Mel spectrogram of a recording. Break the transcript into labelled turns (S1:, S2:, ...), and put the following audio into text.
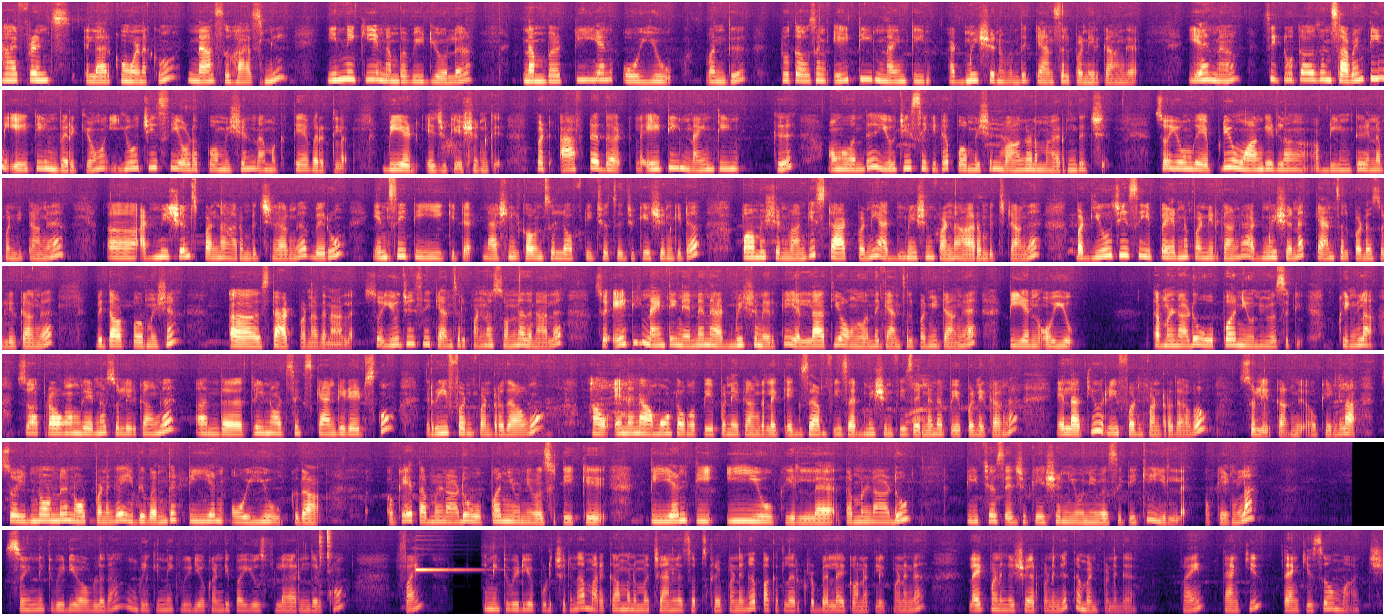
S1: Hi friends எல்லாருக்கும் வணக்கம். நான் சுஹாஸ்னி இன்றைக்கி நம்ம வீடியோவில் நம்ம டிஎன்ஓயு வந்து டூ தௌசண்ட் எயிட்டீன் நைன்டீன் அட்மிஷனை வந்து கேன்சல் பண்ணியிருக்காங்க ஏன்னா C two thousand seventeen eighteen வரைக்கும் யூஜிசியோட பெர்மிஷன் நமக்கு தேவை இருக்கல பிஎட் எஜுகேஷனுக்கு பட் ஆஃப்டர் தட் எயிட்டீன் நைன்டீனுக்கு அவங்க வந்து யூஜிசி கிட்ட பெர்மிஷன் வாங்கணுமா இருந்துச்சு. ஸோ இவங்க எப்படியும் வாங்கிடலாம் அப்படின்ட்டு என்ன பண்ணிட்டாங்க? அட்மிஷன்ஸ் பண்ண ஆரம்பித்தாங்க வெறும் என்சிடிஇ கிட்ட national council of teachers education கிட்ட பர்மிஷன் வாங்கி ஸ்டார்ட் பண்ணி அட்மிஷன் பண்ண ஆரம்பிச்சிட்டாங்க. பட் யூஜிசி இப்போ என்ன பண்ணியிருக்காங்க அட்மிஷனை கேன்சல் பண்ண சொல்லியிருக்காங்க வித்தவுட் பர்மிஷன் ஸ்டார்ட் பண்ணதுனால. ஸோ யூஜிசி கேன்சல் பண்ண சொன்னதுனால ஸோ எயிட்டீன் நைன்டீன் என்னென்ன அட்மிஷன் இருக்குது எல்லாத்தையும் அவங்க வந்து கேன்சல் பண்ணிட்டாங்க. டிஎன்ஓயு தமிழ்நாடு ஓப்பன் யூனிவர்சிட்டி ஓகேங்களா? ஸோ அப்புறம் அவங்க என்ன சொல்லியிருக்காங்க? அந்த த்ரீ நாட் சிக்ஸ் கேண்டிடேட்ஸ்க்கும் ரீஃபண்ட் பண்ணுறதாகவும் என்னென்ன அமௌண்ட் அவங்க பே பண்ணியிருக்காங்க? Like exam fees admission fees என்னென்ன பே பண்ணியிருக்காங்க? எல்லாத்தையும் ரீஃபண்ட் பண்ணுறதாகவும் சொல்லியிருக்காங்க. ஓகேங்களா? ஸோ இன்னொன்று நோட் பண்ணுங்கள் இது வந்து டிஎன்ஓயூக்கு தான். ஓகே? தமிழ்நாடு ஓப்பன் யூனிவர்சிட்டிக்கு டிஎன்டிஇயூக்கு இல்லை. தமிழ்நாடு டீச்சர்ஸ் எஜுகேஷன் யூனிவர்சிட்டிக்கு இல்லை. ஓகேங்களா? ஸோ இன்றைக்கி வீடியோ அவ்வளோதான் உங்களுக்கு இன்றைக்கி வீடியோ கண்டிப்பாக யூஸ்ஃபுல்லாக இருந்திருக்கும். ஃபைன் இன்றைக்கி வீடியோ பிடிச்சிருந்தா மறக்காமல் நம்ம சேனலை சப்ஸ்கிரைப் பண்ணுங்கள் பக்கத்தில் இருக்கிற பெல் ஐக்கானை கிளிக் பண்ணுங்கள் லைக் பண்ணுங்கள் ஷேர் பண்ணுங்கள் கமெண்ட் பண்ணுங்கள் fine thank you thank you so much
